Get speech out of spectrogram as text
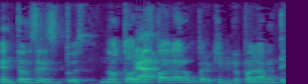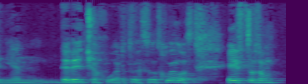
Entonces, pues no todos Ya. los pagaron, pero quienes lo pagaban tenían derecho a jugar todos esos juegos. Estos son,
